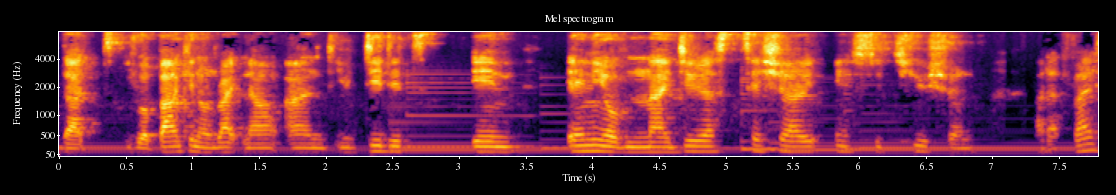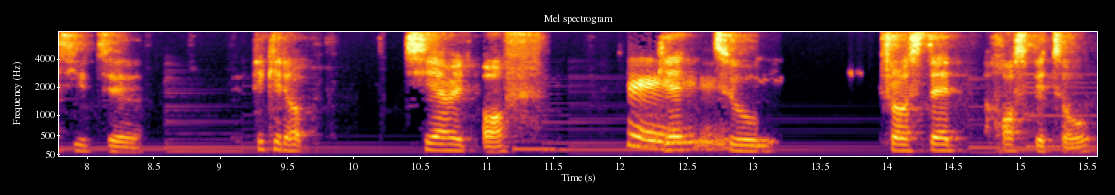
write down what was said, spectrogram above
that you are banking on right now, and you did it in any of Nigeria's tertiary institution, I'd advise you to pick it up, tear it off, hey. get to trusted hospital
